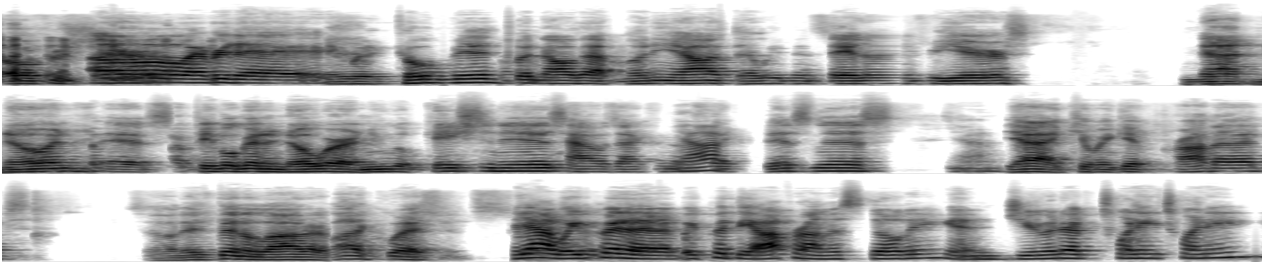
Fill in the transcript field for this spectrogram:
Oh, for sure. Oh, every day. And with COVID, putting all that money out that we've been saving for years, not knowing is are people going to know where our new location is? How is that going to Yeah. affect business? Yeah. Yeah, can we get product? So there's been a lot of a lot of questions. Yeah, we put a, we put the offer on this building in June of 2020.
